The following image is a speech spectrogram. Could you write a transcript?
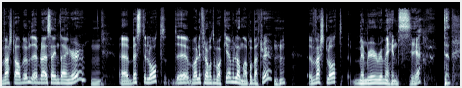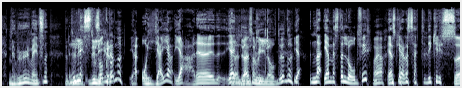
Verste album, det ble Saint Anger. Mm Eh, beste låt, det var litt fram og tilbake, vi landa på Battery. Mhm. Verste låt, Memory Remains. Ja. Memory Remains Du, du sånn liker på- den, du? Ja, og jeg, ja. Jeg er eh, Du, jeg du er en sånn reload-dude, du. ja, Nei, jeg er mest en load-fyr. Oh. Jeg skulle gjerne sett de krysse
